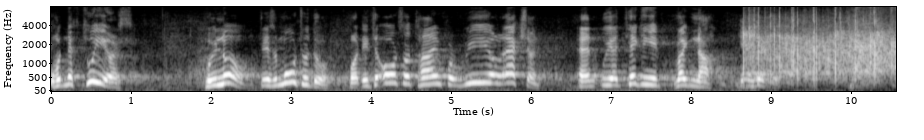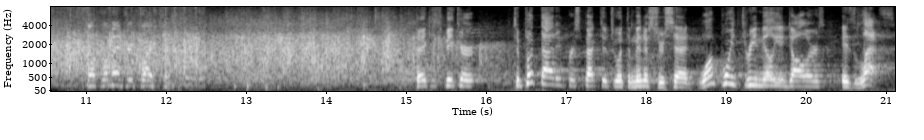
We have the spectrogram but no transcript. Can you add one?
over the next two years. We know there's more to do, but it's also time for real action, and we are taking it right now. You. Supplementary question. Thank you, Speaker. To put that in perspective to what the minister said, $1.3 million is less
